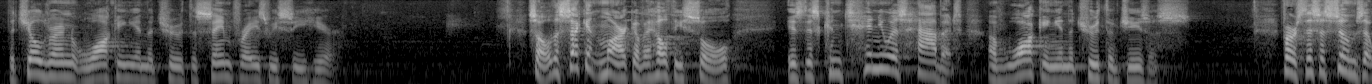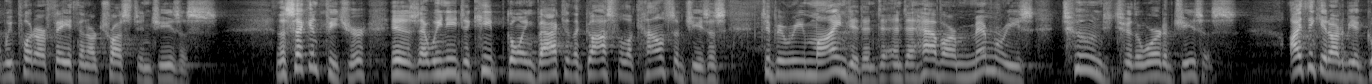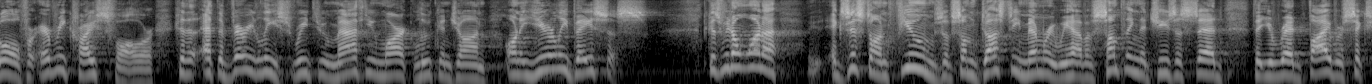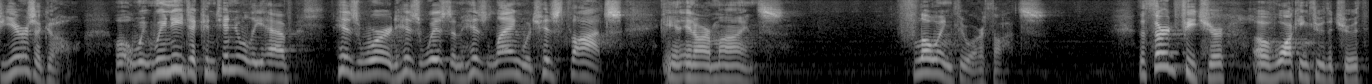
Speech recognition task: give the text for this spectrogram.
the children walking in the truth, the same phrase we see here. So, the second mark of a healthy soul is this continuous habit of walking in the truth of Jesus. First, this assumes that we put our faith and our trust in Jesus. And the second feature is that we need to keep going back to the gospel accounts of Jesus to be reminded and to, and to have our memories tuned to the word of Jesus. I think it ought to be a goal for every Christ follower to, at the very least, read through Matthew, Mark, Luke, and John on a yearly basis because we don't want to exist on fumes of some dusty memory we have of something that Jesus said that you read five or six years ago. Well, we, we need to continually have His word, His wisdom, His language, His thoughts in, in our minds, flowing through our thoughts. The third feature of walking through the truth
